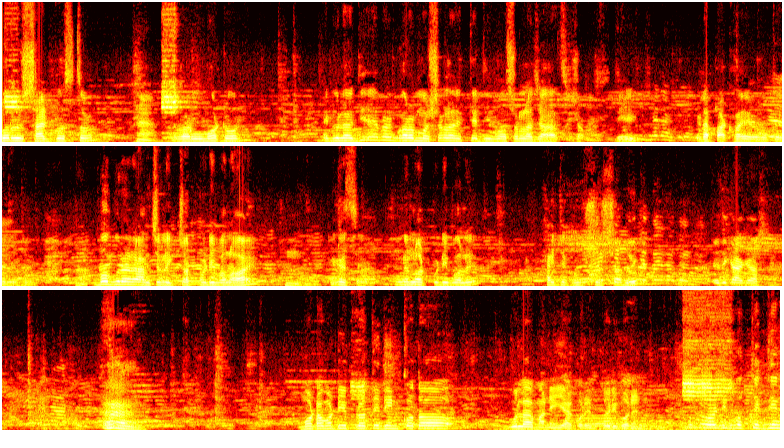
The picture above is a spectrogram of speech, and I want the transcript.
গরুর ষাট গোস্ত হ্যাঁ। এবং মটর। এগুলো দিয়ে এবং গরম মশলা ইত্যাদি মশলা যা আছে সব দিয়ে এটা পাক হয় এবং তৈরি হয়। বগুড়ার আঞ্চলিক চটপটি বলা হয়। হুম ঠিক আছে? লটপটি বলে। খাইতে খুব সুস্বাদু। এদিকে আগে আসেন। মোটামুটি প্রতিদিন কতগুলা মানে ইয়া করেন তৈরি করেন? মোটামুটি প্রত্যেক দিন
